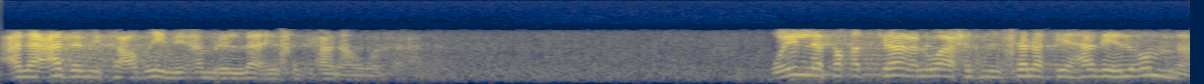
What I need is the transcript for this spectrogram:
على عدم تعظيم أمر الله سبحانه وتعالى. وإلا فقد كان الواحد من سلف هذه الأمة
